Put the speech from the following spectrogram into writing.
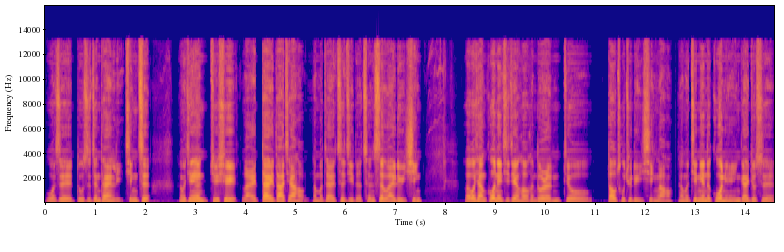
我是都市侦探李清志。那么今天继续来带大家哈，那么在自己的城市来旅行。呃，我想过年期间哈，很多人就到处去旅行了哈。那么今年的过年应该就是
